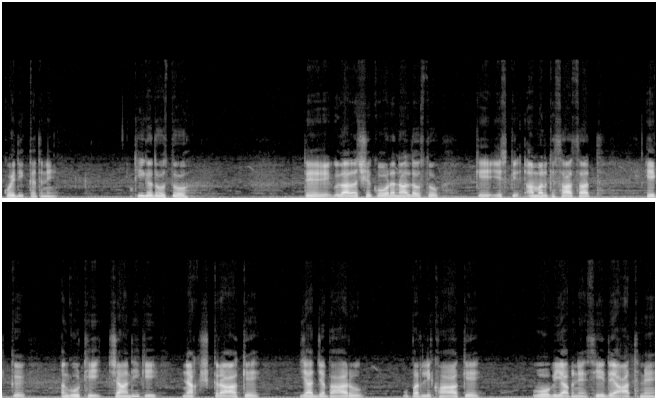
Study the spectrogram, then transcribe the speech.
کوئی دقت نہیں۔ ٹھیک ہے دوستو۔ تو گزارش شکور ہے نال دوستو کہ اس کے عمل کے ساتھ ساتھ ایک انگوٹھی چاندی کی نقش کرا کے یا جبارو اوپر لکھوا کے وہ بھی اپنے سیدھے ہاتھ میں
